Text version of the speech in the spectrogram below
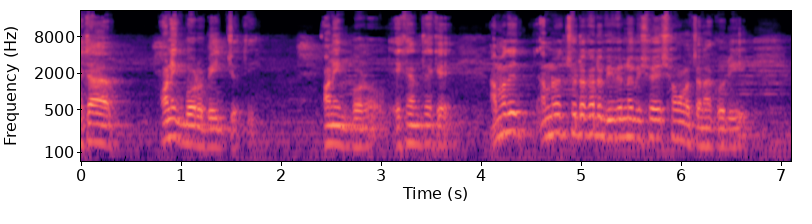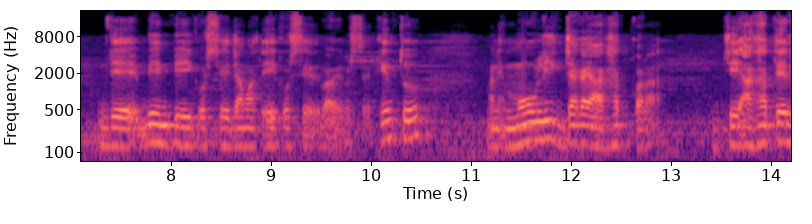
এটা অনেক বড় বেইজ্জতি অনেক বড়। এখান থেকে আমাদের, আমরা ছোটোখাটো বিভিন্ন বিষয়ে সমালোচনা করি যে বিএনপি এই করছে, জামাত এই করছে, বা এই করছে। কিন্তু মানে মৌলিক জায়গায় আঘাত করা, যে আঘাতের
